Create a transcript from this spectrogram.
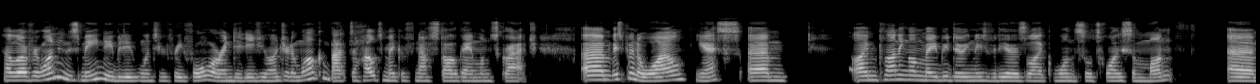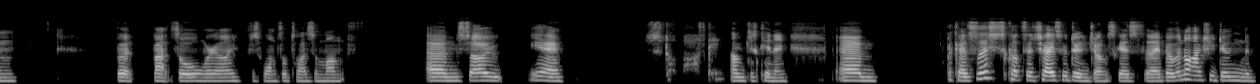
Hello everyone, it is me, Noobity1234 or NDD200 and welcome back to how to make a FNAF style game on Scratch. Um, it's been a while, yes. Um, I'm planning on maybe doing these videos like once or twice a month. Um, but that's all really, just once or twice a month. Um, so, yeah. Stop asking. I'm just kidding. Um, okay, so let's just cut to the chase. We're doing jump scares today, but we're not actually doing the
